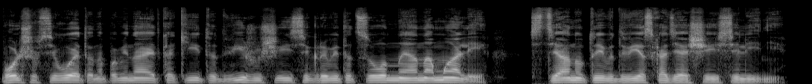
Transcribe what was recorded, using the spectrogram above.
Больше всего это напоминает какие-то движущиеся гравитационные аномалии, стянутые в две сходящиеся линии.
